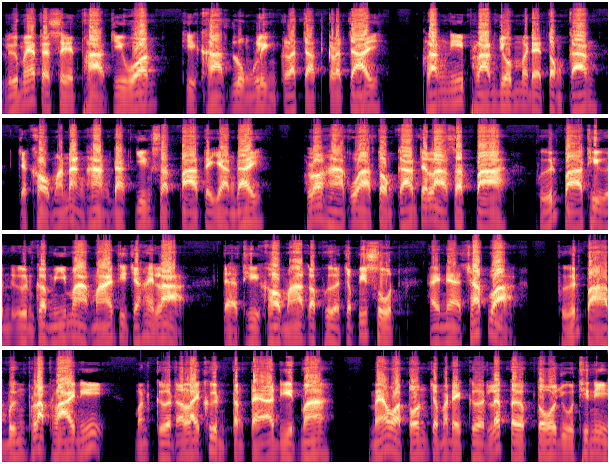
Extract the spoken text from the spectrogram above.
หรือแม้แต่เศษผ้าจีวรที่ขาดลุ่งลิ่งกระจัดกระจาย ครั้งนี้พรานยมไม่ได้ต้องการ จะเข้ามานั่งห้างดักยิงสัตว์ป่าแต่อย่างใดเพราะหากว่าต้องการจะล่าสัตว์ป่าผืนป่าที่อื่นๆ ก็มีมากมายที่จะให้ล่า แต่ที่เข้ามาก็เพื่อจะพิสูจน์ ให้แน่ชัดว่าผืนป่าบึงพระพลายนี้ มันเกิดอะไรขึ้นตั้งแต่อดีตมา แม้ว่าตนจะไม่ได้เกิดและเติบโตอยู่ที่นี่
